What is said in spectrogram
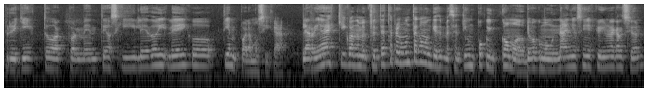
proyecto actualmente o si le doy le dedico tiempo a la música. La realidad es que cuando me enfrenté a esta pregunta como que me sentí un poco incómodo. Llevo como un año sin escribir una canción,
